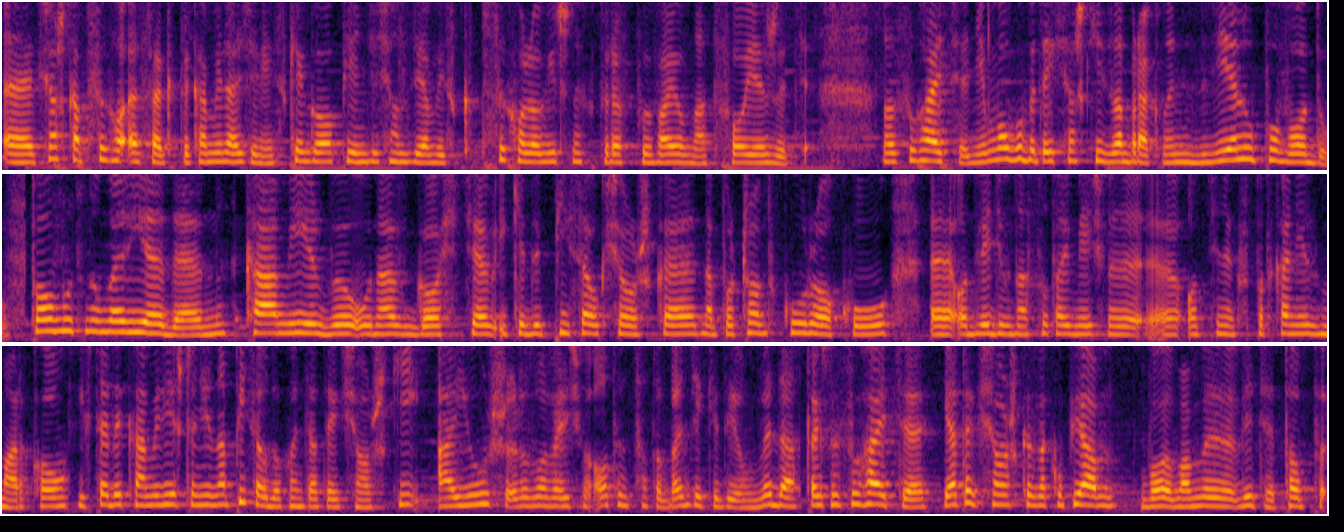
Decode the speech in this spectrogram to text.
E, książka Psychoefekty Kamila Zielińskiego, 50 zjawisk psychologicznych, które wpływają na Twoje życie. No słuchajcie, nie mogłoby tej książki zabraknąć z wielu powodów. Powód numer jeden, Kamil był u nas gościem i kiedy pisał książkę na początku roku, e, odwiedził nas tutaj, mieliśmy e, odcinek Spotkanie z Marką i wtedy Kamil jeszcze nie napisał do końca tej książki, a już rozmawialiśmy o tym, co to będzie, kiedy ją wyda. Także słuchajcie, słuchajcie, ja tę książkę zakupiłam, bo mamy, wiecie, top, y,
